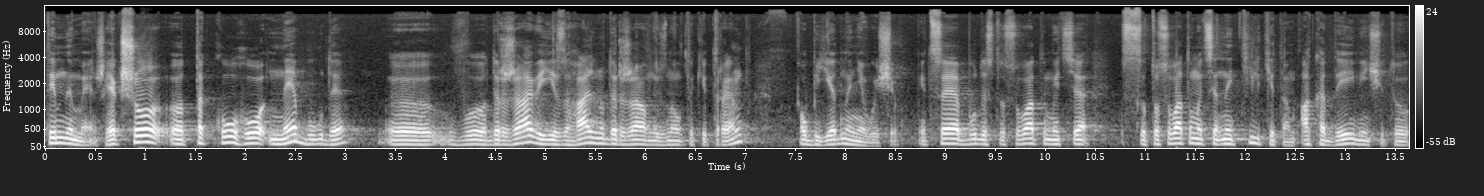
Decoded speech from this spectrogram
тим не менше, якщо е, такого не буде е, в державі, є загальнодержавний знов таки тренд об'єднання вишів. І це буде стосуватиметься, стосуватиметься не тільки там академії чи то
